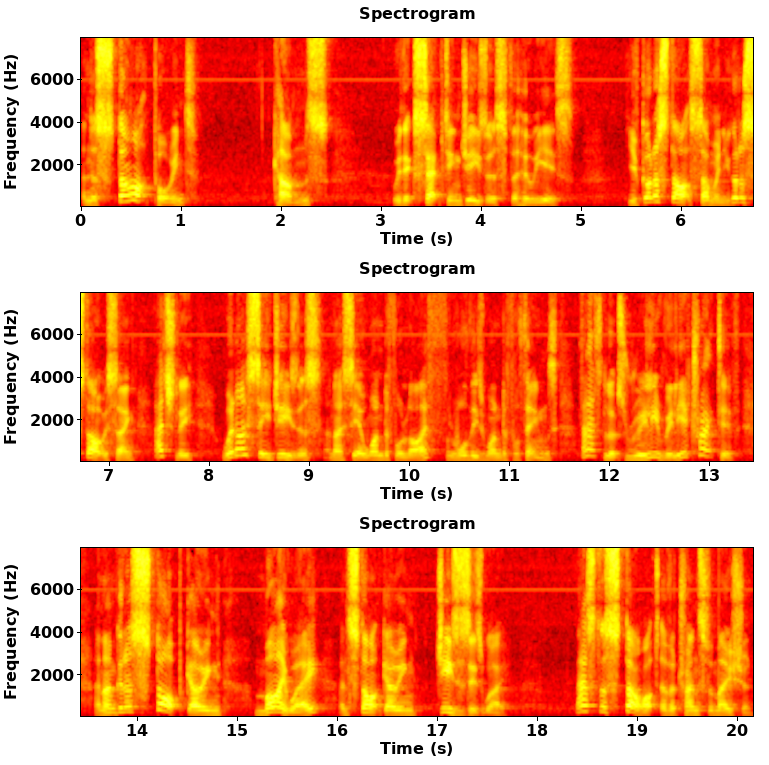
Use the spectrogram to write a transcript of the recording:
And the start point comes with accepting Jesus for who he is. You've got to start somewhere. You've got to start with saying, actually, when I see Jesus and I see a wonderful life and all these wonderful things, that looks really, really attractive. And I'm going to stop going my way and start going Jesus' way. That's the start of a transformation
